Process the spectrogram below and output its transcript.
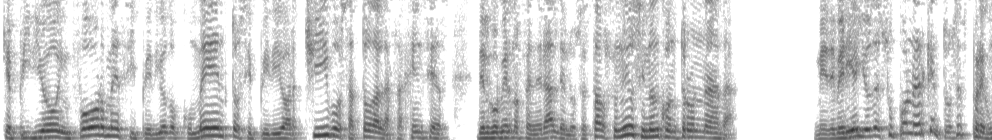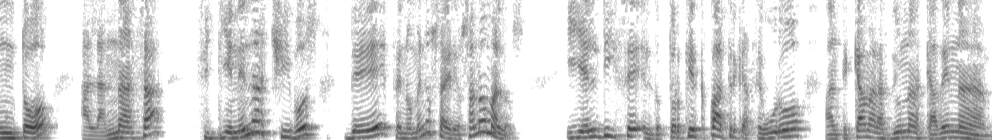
que pidió informes y pidió documentos y pidió archivos a todas las agencias del gobierno federal de los Estados Unidos y no encontró nada. Me debería yo de suponer que entonces preguntó a la NASA si tienen archivos de fenómenos aéreos anómalos. Y él dice, el doctor Kirkpatrick aseguró ante cámaras de una cadena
